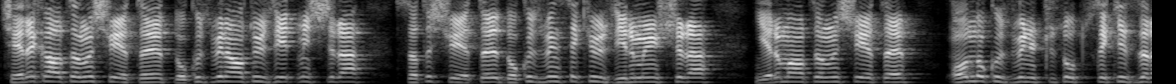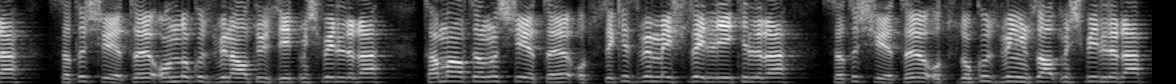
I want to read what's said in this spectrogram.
Çeyrek altın alış fiyatı 9670 lira, satış fiyatı 9823 lira. Yarım altın alış fiyatı 19.338 lira, satış fiyatı 19.671 lira. Tam altın alış fiyatı 38.552 lira, satış fiyatı 39.161 lira.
